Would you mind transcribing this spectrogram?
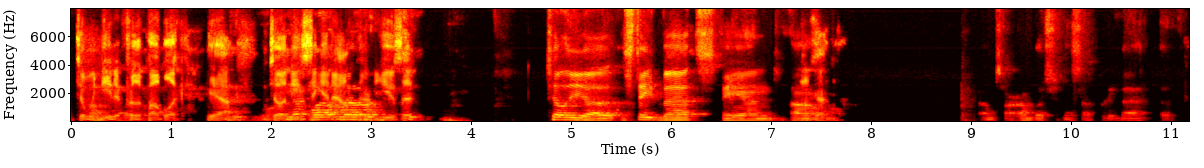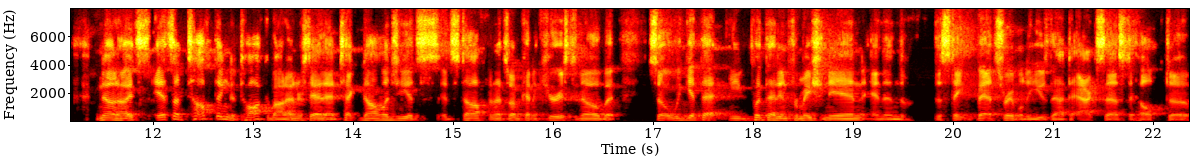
until we need it for the public. Yeah, until it needs to get out there to use it till the uh, state vets and um, okay. I'm sorry, I'm butchering this up pretty bad. But. No, no, it's it's a tough thing to talk about. I understand that technology, it's it's tough, and that's what I'm kind of curious to know. But so we get that, you put that information in, and then the the state vets are able to use that to access to help to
